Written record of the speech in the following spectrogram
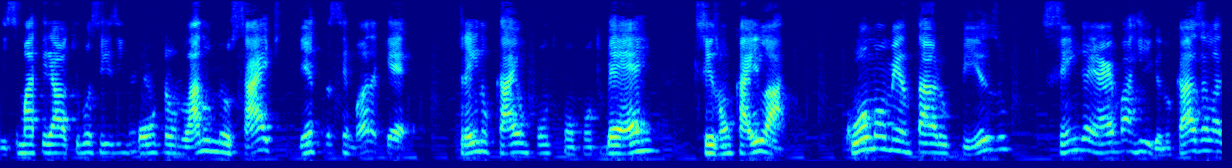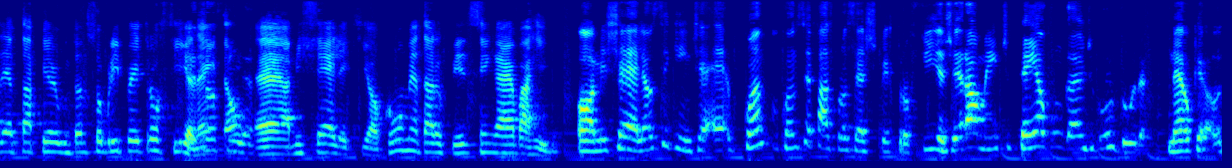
Esse material aqui vocês encontram lá no meu site, dentro da semana, que é treinocaion.com.br, que vocês vão cair lá. Como aumentar o peso sem ganhar barriga. No caso, ela deve estar perguntando sobre hipertrofia, hipertrofia. né? Então, é, a Michelle aqui, ó, como aumentar o peso sem ganhar barriga? Ó, Michelle, é o seguinte, é, é quando, quando você faz processo de hipertrofia, geralmente tem algum ganho de gordura, né? O que, o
